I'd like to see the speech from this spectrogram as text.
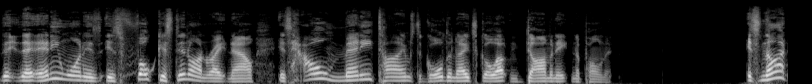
that, that anyone is, is focused in on right now is how many times the Golden Knights go out and dominate an opponent. It's not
